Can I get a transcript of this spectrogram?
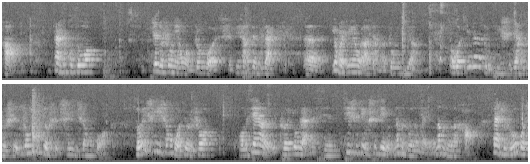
好，但是不多，这就说明我们中国实际上现在，呃，一会儿因为我要讲到中医啊，我今天的主题实际上就是中医就是诗意生活。所谓诗意生活，就是说我们先要有一颗悠然的心。其实这个世界有那么多的美，有那么多的好，但是如果你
